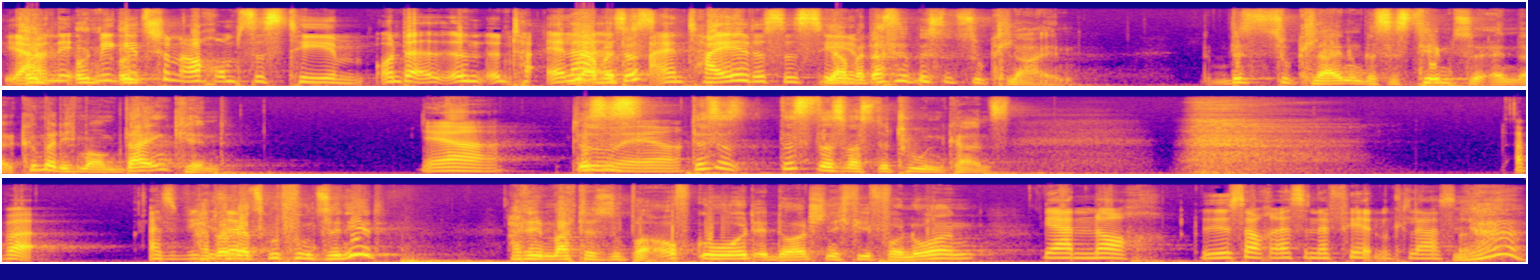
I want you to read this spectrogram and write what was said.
Ja, und- nee, und- mir geht es schon auch ums System. Und, äh, und, Ella Ja, ist das- ein Teil des Systems. Ja, aber dafür bist du zu klein. Du bist zu klein, um das System zu ändern. Kümmere dich mal um dein Kind. ja, Das ist, wir ja. das, ist, das ist das, was du tun kannst. Aber, also wie Hat doch ganz gesagt, gut funktioniert. Hat den Mathe super aufgeholt, in Deutsch nicht viel verloren. ja, noch. Sie ist auch erst in der vierten Klasse. Ja,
